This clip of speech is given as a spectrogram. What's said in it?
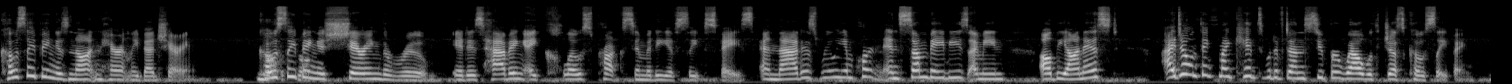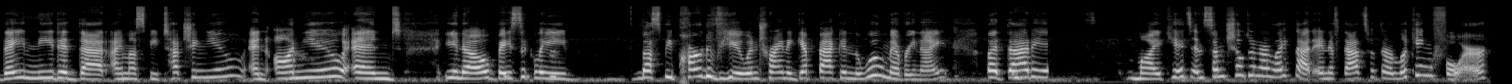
co sleeping is not inherently bed sharing. Co sleeping is sharing the room. It is having a close proximity of sleep space. And that is really important. And some babies, I mean, I'll be honest, I don't think my kids would have done super well with just co sleeping. They needed that I must be touching you and on you and, you know, basically must be part of you and trying to get back in the womb every night. But that is my kids. And some children are like that. And if that's what they're looking for,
